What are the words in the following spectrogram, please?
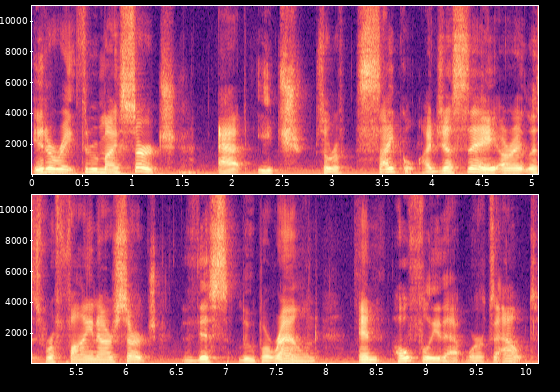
iterate through my search at each sort of cycle. I just say, all right, let's refine our search this loop around, and hopefully that works out.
